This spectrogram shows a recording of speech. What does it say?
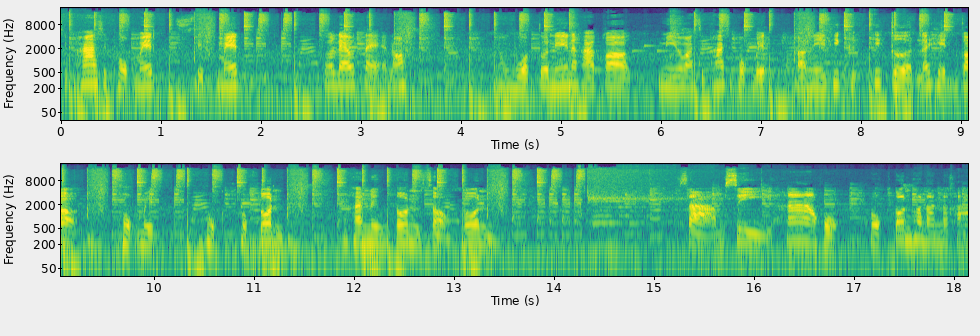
15-16 เม็ด10 เม็ดก็แล้วแต่เนาะอย่างบวบตัวนี้นะคะก็มีประมาณ 15-16 เม็ดตอนนี้ที่ที่เกิดและเห็นก็ 6 เม็ด6 6 ต้นนะคะ1ต้น 2 ต้น 3 4 5 6 6 ต้นเท่านั้นนะคะ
